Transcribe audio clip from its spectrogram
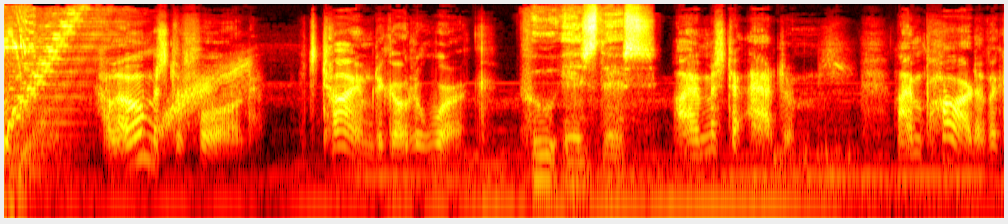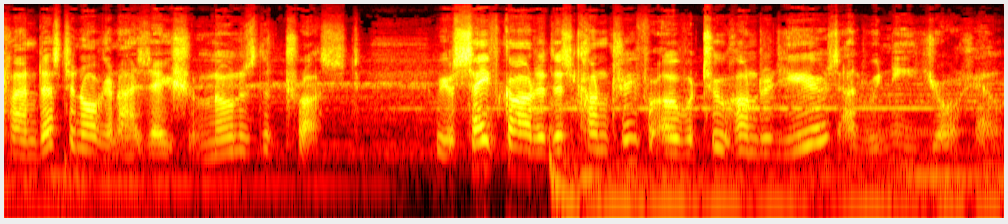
Hello, Mr. Ford. It's time to go to work. Who is this? I'm Mr. Adams. I'm part of a clandestine organization known as the Trust. We have safeguarded this country for over 200 years, and we need your help.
